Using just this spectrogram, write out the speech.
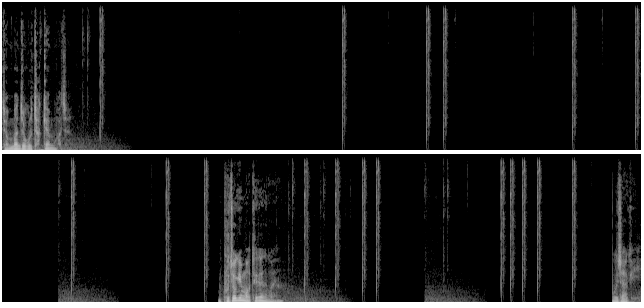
전반적으로 작게 한번 가자. 부족이면 어떻게 되는 거야? 무작위.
